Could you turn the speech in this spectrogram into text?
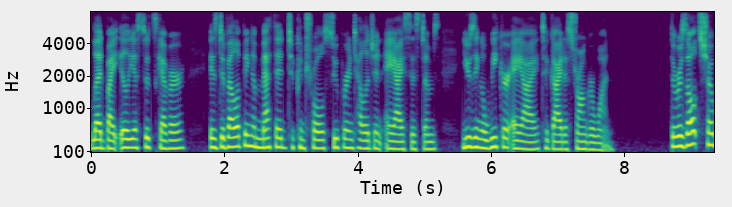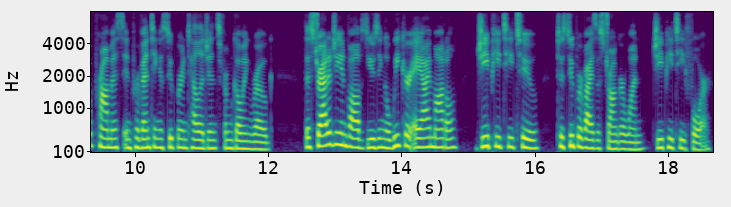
led by Ilya Sutskever, is developing a method to control superintelligent AI systems using a weaker AI to guide a stronger one. The results show promise in preventing a superintelligence from going rogue. The strategy involves using a weaker AI model, GPT 2, to supervise a stronger one, GPT 4.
